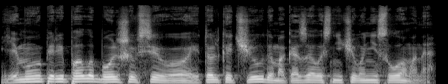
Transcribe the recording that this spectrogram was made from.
Ему перепало больше всего, и только чудом оказалось ничего не сломано.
